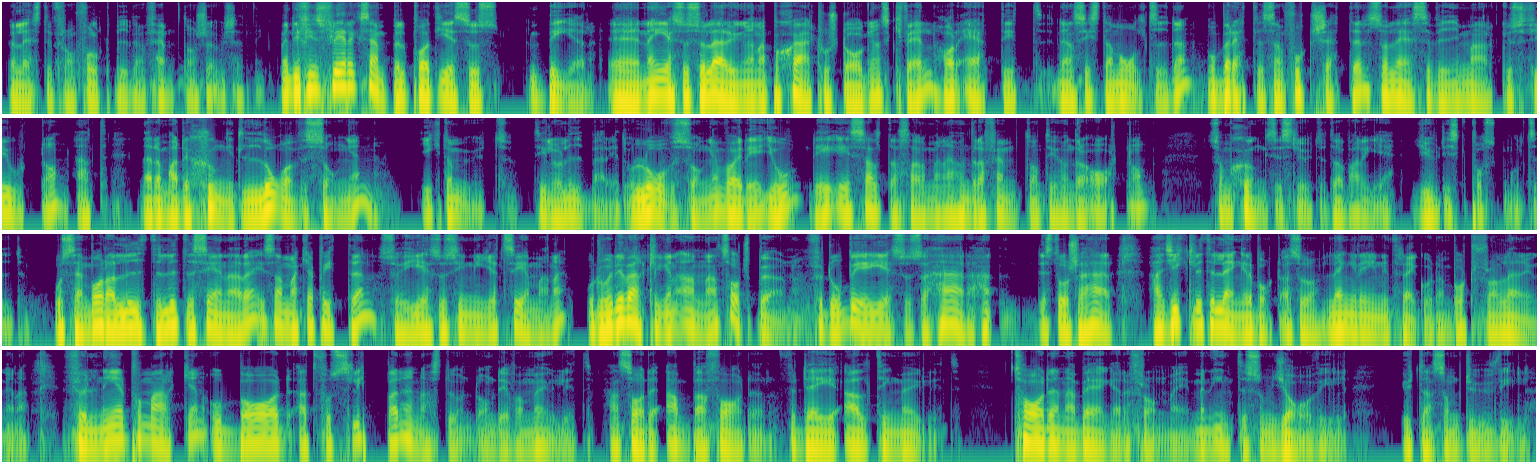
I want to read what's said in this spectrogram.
Jag läste från Folkbibeln 15 översättning. Men det finns fler exempel på att Jesus ber. Eh, när Jesus och lärjungarna på skärtorsdagens kväll har ätit den sista måltiden och berättelsen fortsätter så läser vi i Markus 14 att när de hade sjungit lovsången gick de ut till Olivberget. Och lovsången, vad är det? Jo, det är Psaltarpsalmerna 115 till 118 som sjungs i slutet av varje judisk påskmåltid. Och sen bara lite, lite senare i samma kapitel så är Jesus inne i Getsemane och då är det verkligen en annan sorts bön. För då ber Jesus så här, det står så här, han gick lite längre bort, alltså längre in i trädgården, bort från lärjungarna, föll ner på marken och bad att få slippa denna stund om det var möjligt. Han sade Abba fader, för dig är allting möjligt. Ta denna bägare från mig, men inte som jag vill, utan som du vill.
